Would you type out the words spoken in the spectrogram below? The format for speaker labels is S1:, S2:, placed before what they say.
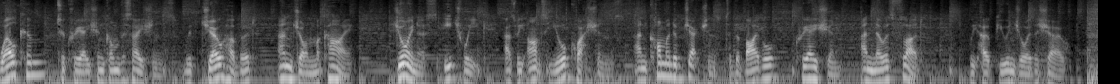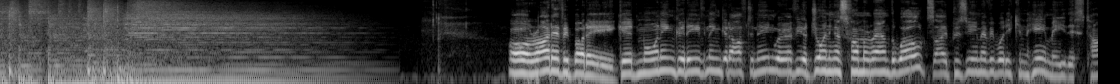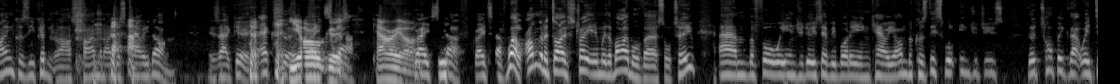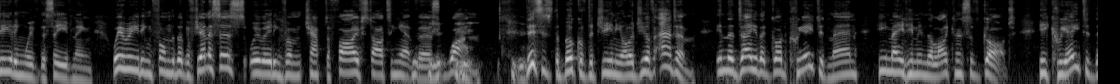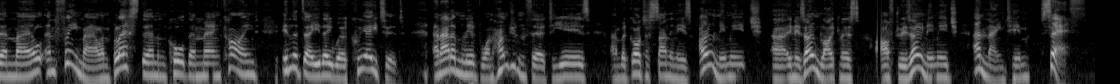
S1: Welcome to Creation Conversations with Joe Hubbard and John Mackay. Join us each week as we answer your questions and common objections to the Bible, creation, and Noah's flood. We hope you enjoy the show.
S2: All right, everybody. Good morning, good evening, good afternoon, wherever you're joining us from around the world. I presume everybody can hear me this time because you couldn't last time and I just carried on. Is that good? Excellent.
S1: You're all good. Stuff. Carry on.
S2: Great stuff. Great stuff. Well, I'm going to dive straight in with a Bible verse or two um, before we introduce everybody and carry on because this will introduce the topic that we're dealing with this evening. We're reading from the book of Genesis. We're reading from chapter 5, starting at verse 1. This is the book of the genealogy of Adam. In the day that God created man, he made him in the likeness of God. He created them male and female, and blessed them and called them mankind in the day they were created. And Adam lived 130 years and begot a son in his own image, uh, in his own likeness, after his own image, and named him Seth.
